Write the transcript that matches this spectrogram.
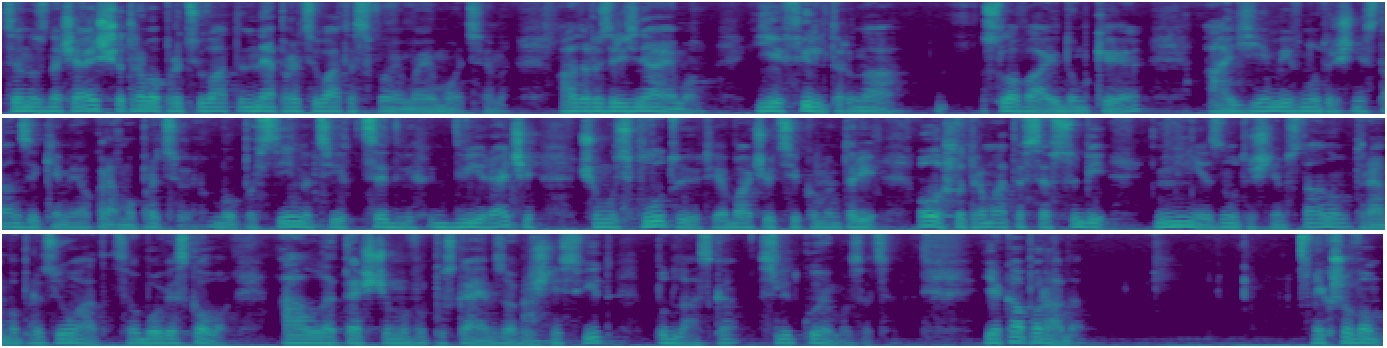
Це не означає, що треба працювати, не працювати своїми емоціями. Але розрізняємо: є фільтр на слова і думки, а є мій внутрішній стан, з яким я окремо працюю. Бо постійно ці, ці дві, дві речі чомусь плутають. Я бачу ці коментарі. О, що тримати все в собі. Ні, з внутрішнім станом треба працювати. Це обов'язково. Але те, що ми випускаємо в зовнішній світ, будь ласка, слідкуємо за цим. Яка порада? Якщо вам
